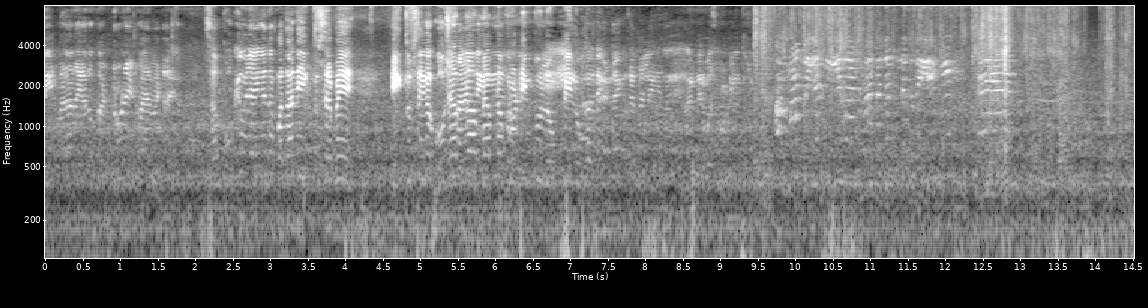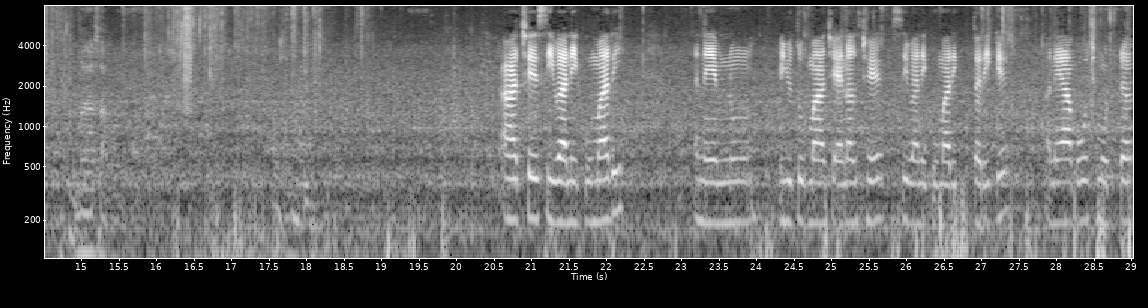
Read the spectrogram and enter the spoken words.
पेट भरा रहेगा तो कंट्रोल एनवायरमेंट रहेगा सब भूखे हो जाएंगे तो पता नहीं एक दूसरे पे एक दूसरे का गोश्त मैं अपना मैं अपना प्रोटीन पी लूँ पी लूँ करने अटैक करने लगे अगर मेरे पास प्रोटीन है तो બધા સાપો આ છે શિવાની કુમારી અને એમનું યુટ્યુબમાં ચેનલ છે શિવાની કુમારી તરીકે અને આ બહુ જ મોટા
